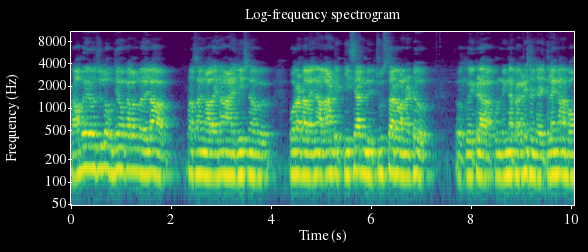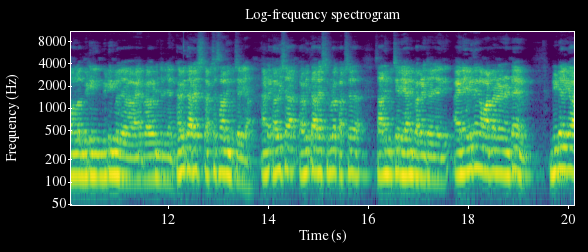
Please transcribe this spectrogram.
రాబోయే రోజుల్లో ఉద్యమ కాలంలో ఎలా ప్రసంగాలైనా ఆయన చేసిన పోరాటాలైనా అలాంటి కేసీఆర్ని మీరు చూస్తారు అన్నట్టు ఇక్కడ నిన్న ప్రకటించడం జరిగింది. తెలంగాణ భవన్లో మీటింగ్ మీటింగ్లో ఆయన ప్రకటించడం జరిగింది. కవిత అరెస్ట్ కక్ష సాధింపు చర్య. అంటే కవిష కవిత అరెస్ట్ కూడా కక్ష సాధింపు చర్య అని ప్రకటించడం జరిగింది. ఆయన ఏ విధంగా మాట్లాడాడంటే డీటెయిల్గా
